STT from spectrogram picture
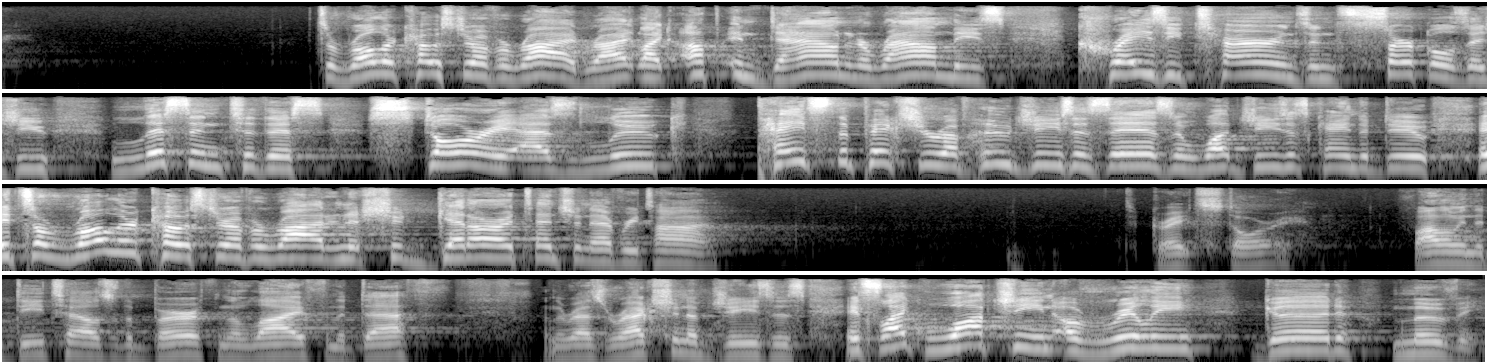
It's a roller coaster of a ride, right? Like up and down and around these crazy turns and circles as you listen to this story as Luke paints the picture of who Jesus is and what Jesus came to do. It's a roller coaster of a ride and it should get our attention every time. It's a great story. Following the details of the birth and the life and the death and the resurrection of Jesus. It's like watching a really good movie.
